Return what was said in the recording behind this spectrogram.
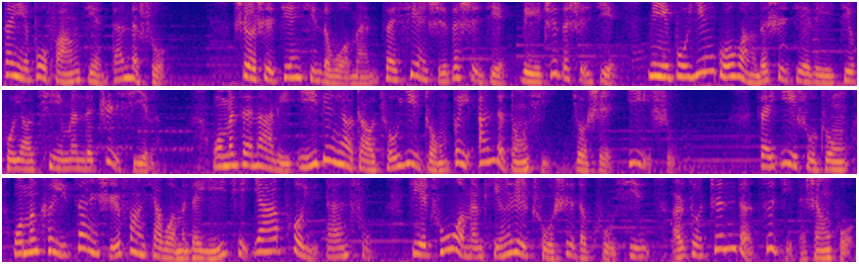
但也不妨简单的说。涉世艰辛的我们，在现实的世界、理智的世界、密布因果网的世界里，几乎要气闷的窒息了。我们在那里一定要找求一种慰安的东西，就是艺术。在艺术中，我们可以暂时放下我们的一切压迫与担负，解除我们平日处事的苦心，而做真的自己的生活，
